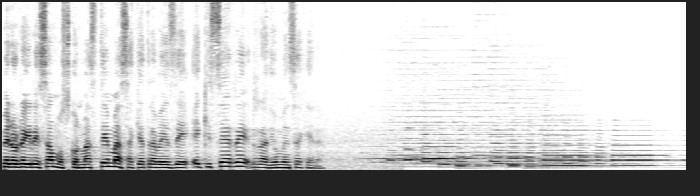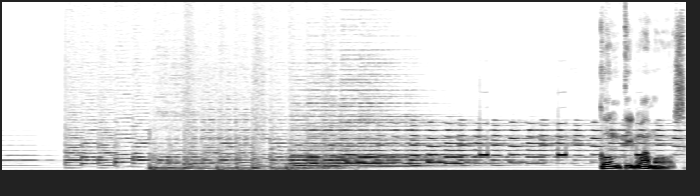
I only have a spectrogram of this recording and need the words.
pero regresamos con más temas aquí a través de XR Radio Mensajera. Continuamos.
